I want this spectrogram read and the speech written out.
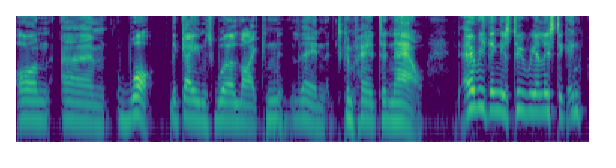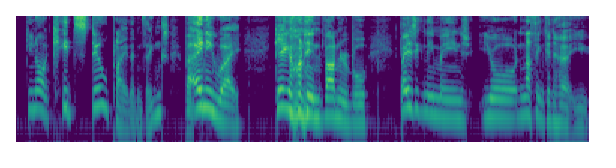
on um, what the games were like then compared to now. Everything is too realistic, and you know what? Kids still play them things. But anyway, getting on invulnerable basically means you're nothing can hurt you.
